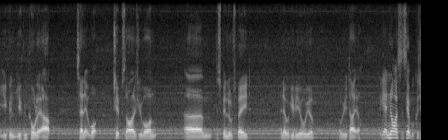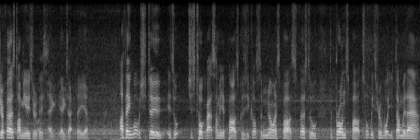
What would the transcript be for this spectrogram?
you can you can call it up, tell it what chip size you want, um, the spindle speed, and it will give you all your all your data. Yeah, nice and simple because you're a first time user of this. Exactly, yeah. I think what we should do is just talk about some of your parts because you've got some nice parts. First of all, the bronze part. Talk me through what you've done with that.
